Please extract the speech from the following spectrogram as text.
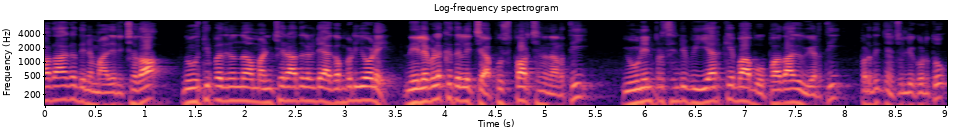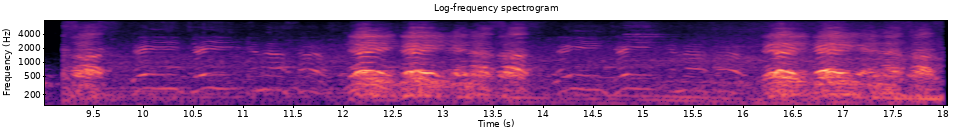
പതാക ദിനം ആചരിച്ചത് നൂറ്റി പതിനൊന്ന് മൺചിരാതുകളുടെ അകമ്പടിയോടെ നിലവിളക്ക് തെളിച്ച് പുഷ്പാർച്ചന നടത്തി union president V R K Babu പതാക ഉയർത്തി പ്രതിജ്ഞ ചൊല്ലിക്കൊടുത്തു ജയ് ജയ് എൻഎസ്എസ് ജയ് ജയ് എൻഎസ്എസ് ജയ് ജയ് എൻഎസ്എസ്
